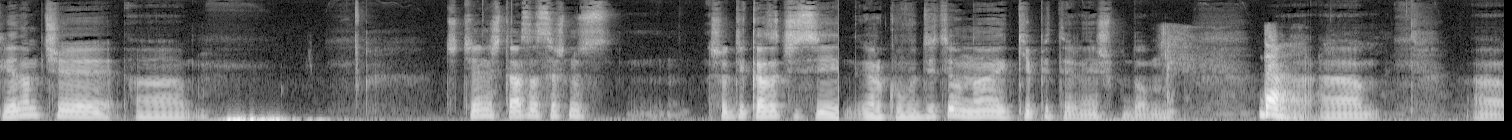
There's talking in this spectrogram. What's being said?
гледам, че а, че тези неща са всъщност защото ти каза, че си ръководител на екипите или нещо подобно. Да. А, а, а,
